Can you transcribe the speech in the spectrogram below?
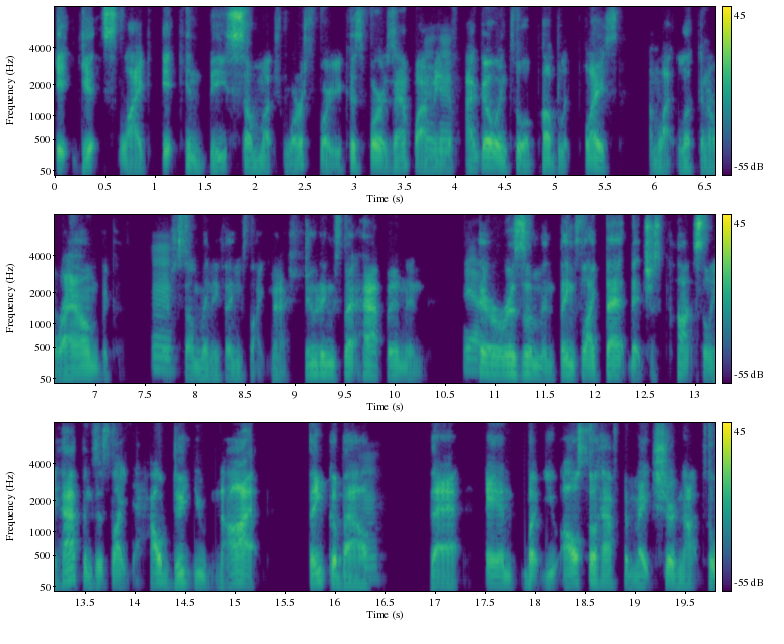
it gets like it can be so much worse for you. Because for example, I mean, hmm if I go into a public place, I'm like looking around because Mm, there's so many things like mass shootings that happen and yeah. terrorism and things like that that just constantly happens. It's like, how do you not think about hmm that? And but you also have to make sure not to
